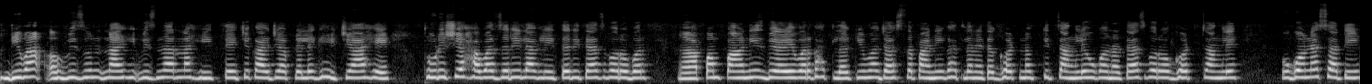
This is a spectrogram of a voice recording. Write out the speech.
दिवा विजून नाही विजणार नाही त्याची काळजी आपल्याला घ्यायची आहे. थोडीशी हवा जरी लागली तरी त्याचबरोबर आपण पाणी वेळेवर घातलं किंवा जास्त पाणी घातलं नाही तर घट नक्कीच चांगले उगवणार. त्याचबरोबर घट चांगले उगवण्यासाठी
